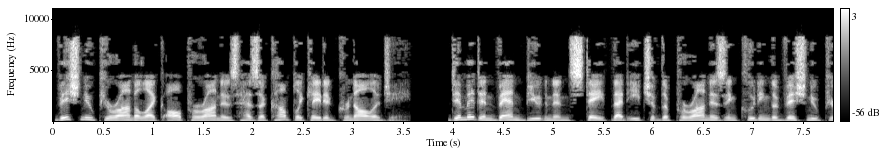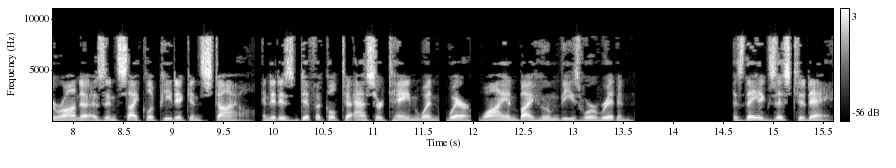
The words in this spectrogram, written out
Vishnu Purana like all Puranas has a complicated chronology. Dimmitt and Van Buitenen state that each of the Puranas including the Vishnu Purana is encyclopedic in style, and it is difficult to ascertain when, where, why and by whom these were written. As they exist today,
